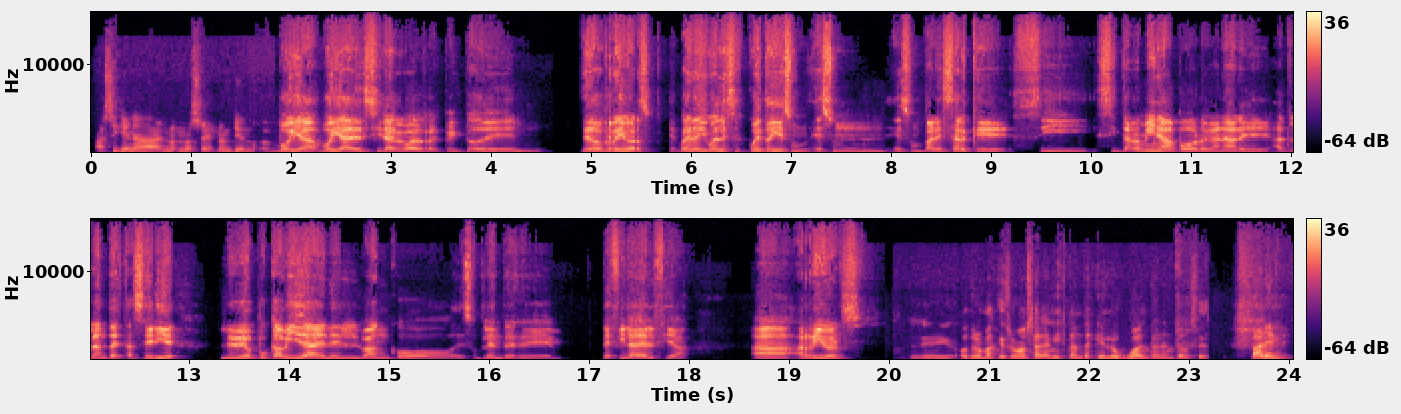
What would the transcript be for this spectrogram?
Así que nada, no, sé, no entiendo. Voy a, voy a decir algo al respecto de, de Doc Rivers. Bueno, igual es escueto y es un, es un, es un parecer que si, si termina por ganar eh, Atlanta esta serie, le veo poca vida en el banco de suplentes de, Filadelfia a, Rivers. otro más que sumamos a la lista antes que Luke Walton, entonces. Paren,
